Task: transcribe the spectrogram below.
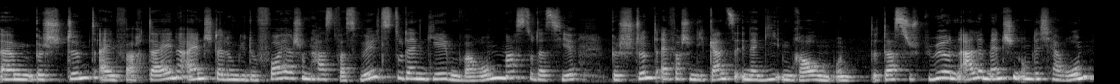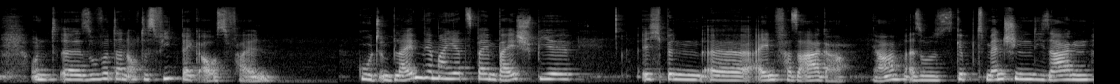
ähm, bestimmt einfach deine Einstellung, die du vorher schon hast. Was willst du denn geben? Warum machst du das hier? Bestimmt einfach schon die ganze Energie im Raum. Und das spüren alle Menschen um dich herum. Und äh, so wird dann auch das Feedback ausfallen. Gut, und bleiben wir mal jetzt beim Beispiel, ich bin äh, ein Versager. Ja, also es gibt Menschen, die sagen,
